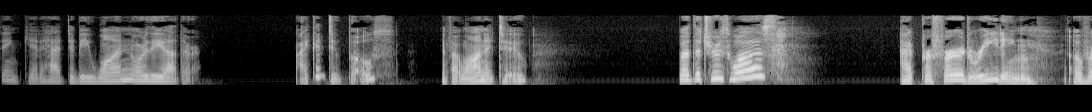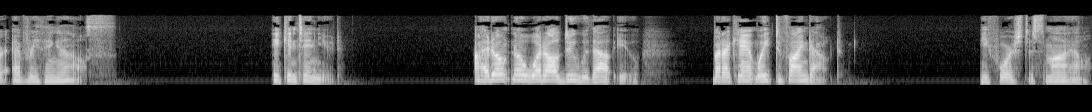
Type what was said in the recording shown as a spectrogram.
think it had to be one or the other. I could do both, if I wanted to. But the truth was, I preferred reading over everything else. He continued, I don't know what I'll do without you, but I can't wait to find out. He forced a smile,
